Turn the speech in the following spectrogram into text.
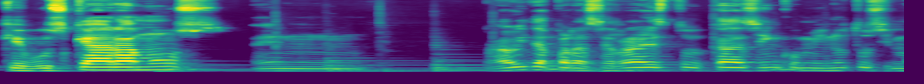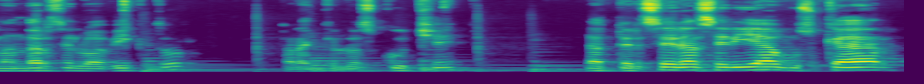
que buscáramos en, ahorita para cerrar esto cada cinco minutos y mandárselo a Víctor para que lo escuche. La tercera sería buscar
